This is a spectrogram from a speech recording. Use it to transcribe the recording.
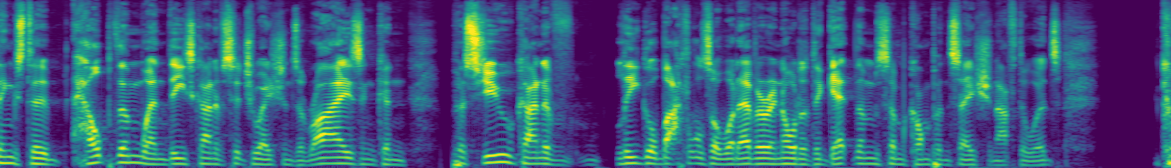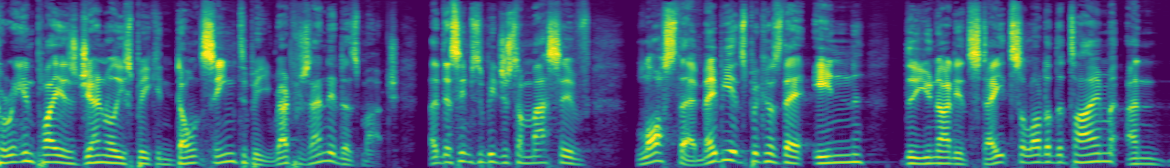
things to help them when these kind of situations arise, and can pursue kind of legal battles or whatever in order to get them some compensation afterwards. Korean players, generally speaking, don't seem to be represented as much. Like there seems to be just a massive loss there. Maybe it's because they're in the United States a lot of the time, and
